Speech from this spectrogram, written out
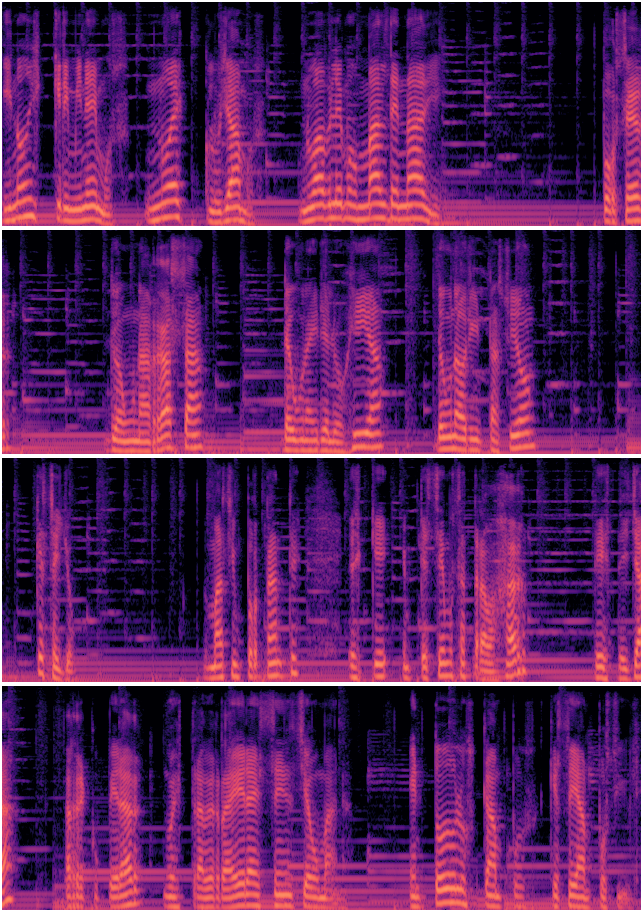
y no discriminemos, no excluyamos, no hablemos mal de nadie por ser de una raza, de una ideología, de una orientación, qué sé yo. Lo más importante es que empecemos a trabajar desde ya a recuperar nuestra verdadera esencia humana en todos los campos que sean posibles.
